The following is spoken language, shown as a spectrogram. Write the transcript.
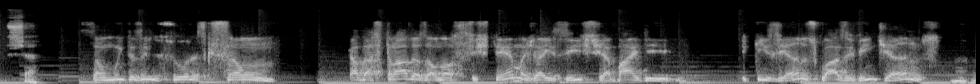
Puxa. São muitas emissoras que são cadastradas ao nosso sistema, já existe há mais de, de 15 anos, quase 20 anos, uhum.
